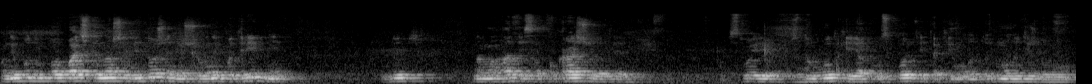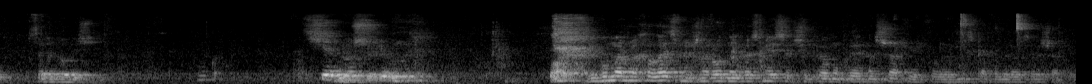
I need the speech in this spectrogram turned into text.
Вони будуть бачити наше відношення, що вони потрібні, будуть намагатися покращувати свої здобутки як у спорті, так і в молодіжному середовищі. Ще прошу Любомир. Михалець, міжнародний гросмейстер, чемпіон України з шахів, е, міська федерація шахів.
